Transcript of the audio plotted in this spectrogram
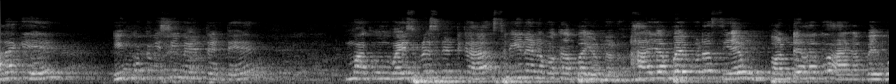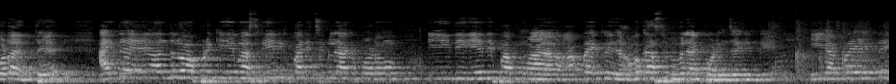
అలాగే ఇంకొక విషయం ఏంటంటే మాకు వైస్ ప్రెసిడెంట్గా శ్రీన్ అనే ఒక అబ్బాయి ఉన్నాడు. ఆ అబ్బాయి కూడా సేమ్ పండు ఎలాగో ఆ అబ్బాయి కూడా అంతే. అయితే అందులో అప్పటికి మా శ్రీనికి పరిచయం లేకపోవడం ఇది ఏది పాపం ఆ అబ్బాయికి అవకాశం ఇవ్వలేకపోవడం జరిగింది. ఈ అబ్బాయి అయితే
